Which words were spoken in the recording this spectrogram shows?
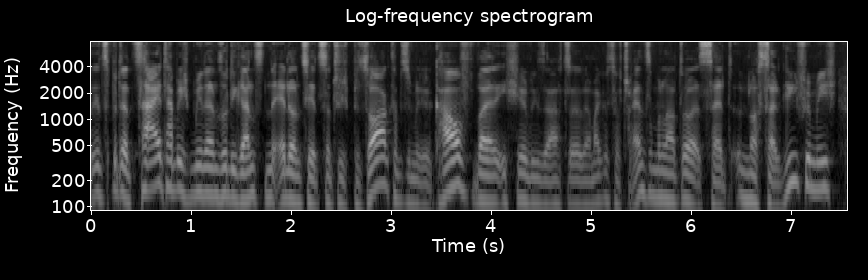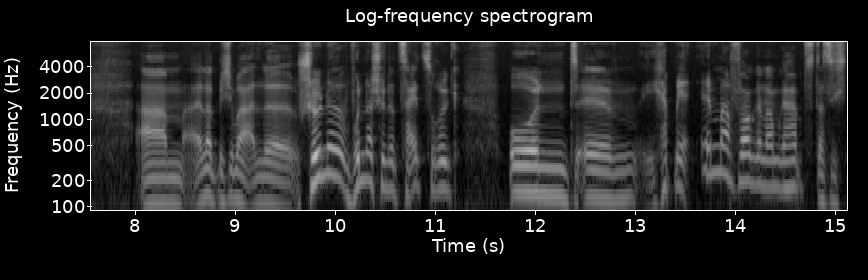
jetzt mit der Zeit habe ich mir dann so die ganzen Add-ons jetzt natürlich besorgt, habe sie mir gekauft, weil ich, wie gesagt, äh, der Microsoft Train Simulator ist halt Nostalgie für mich. Ähm, erinnert mich immer an eine schöne, wunderschöne Zeit zurück. Und ähm, ich habe mir immer vorgenommen gehabt, dass ich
